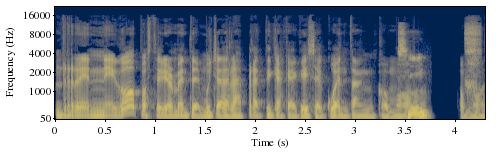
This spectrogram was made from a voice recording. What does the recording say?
renegó posteriormente muchas de las prácticas que aquí se cuentan como, como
